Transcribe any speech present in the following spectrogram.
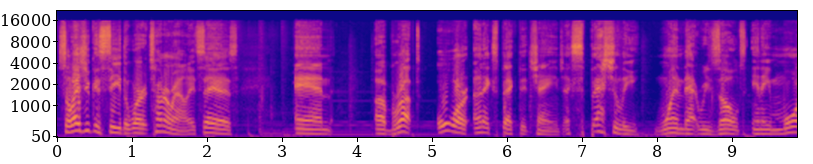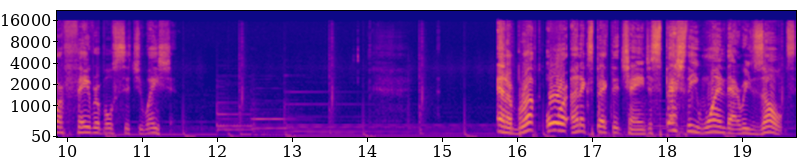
So as you can see, the word turnaround, it says an abrupt or unexpected change, especially one that results in a more favorable situation. An abrupt or unexpected change, especially one that results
